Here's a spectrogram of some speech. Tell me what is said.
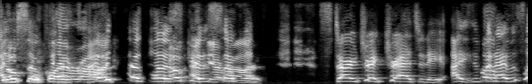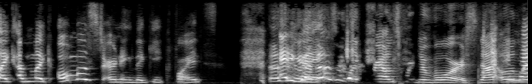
I'm so close. I was so close. I was so wrong. close. Star Trek tragedy. I but oh. I was like, I'm like almost earning the geek points. Those, anyway, yeah, those are like grounds for divorce, not only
